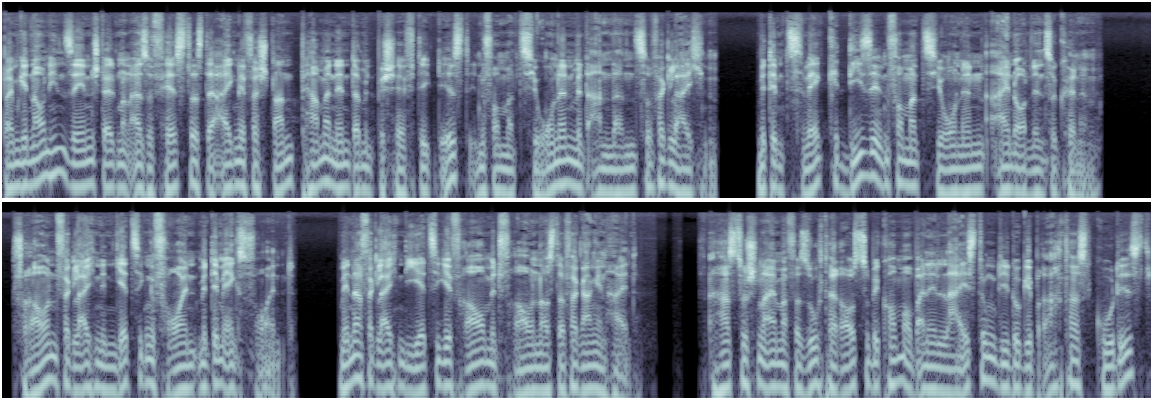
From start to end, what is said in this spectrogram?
Beim genauen Hinsehen stellt man also fest, dass der eigene Verstand permanent damit beschäftigt ist, Informationen mit anderen zu vergleichen. Mit dem Zweck, diese Informationen einordnen zu können. Frauen vergleichen den jetzigen Freund mit dem Ex-Freund. Männer vergleichen die jetzige Frau mit Frauen aus der Vergangenheit. Hast du schon einmal versucht herauszubekommen, ob eine Leistung, die du gebracht hast, gut ist?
